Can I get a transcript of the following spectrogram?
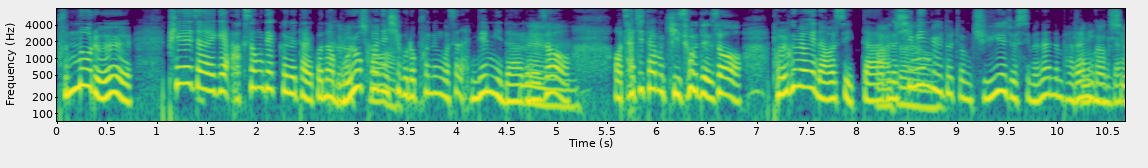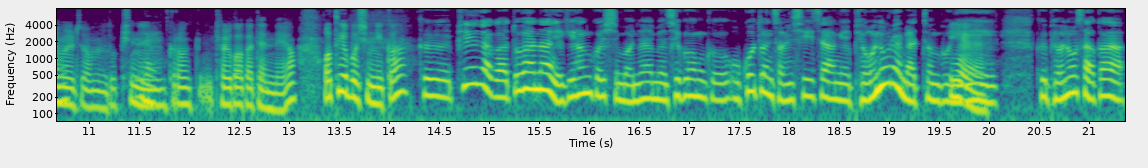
분노를 피해자에게 악성 댓글을 달거나 그렇죠. 모욕하는 식으로 푸는 것은 안 됩니다. 그래서 네. 어, 자칫하면 기소돼서 벌금형이 나올 수 있다. 맞아요. 그래서 시민들도 좀 주의해 줬으면 하는 바람입니다. 경각심을 좀 높이는 네. 그런 결과가 됐네요. 어떻게 보십니까? 그 피해자가 또 하나 얘기한 것이 뭐냐면 지금 그 오고돈 전 시장의 변호를 맡은 분이 예. 그 변호사가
